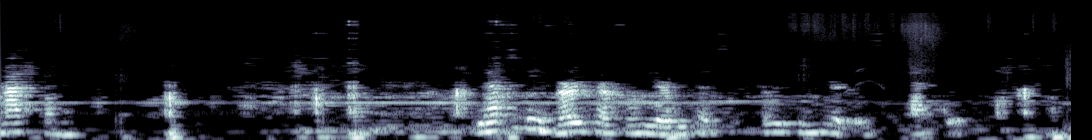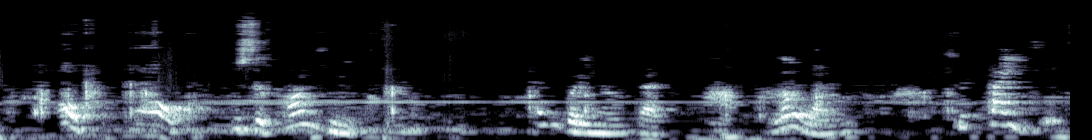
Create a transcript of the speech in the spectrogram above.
Not funny. You have to be very careful here because everything here is Oh, oh, oh, oh you surprised me. Everybody knows that. No one surprises.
